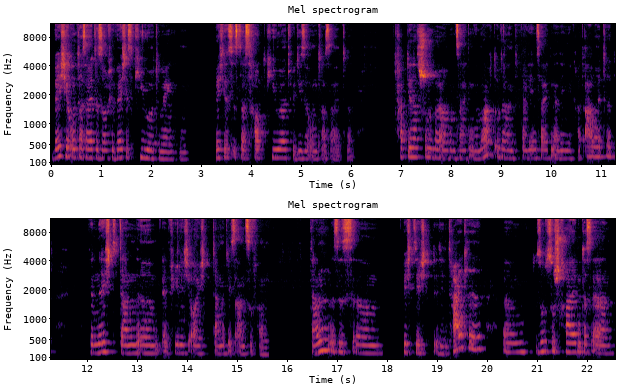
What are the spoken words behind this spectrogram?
Welche Unterseite soll für welches Keyword ranken? Welches ist das Hauptkeyword für diese Unterseite? Habt ihr das schon bei euren Seiten gemacht oder bei den Seiten, an denen ihr gerade arbeitet? Wenn nicht, dann ähm, empfehle ich euch, damit jetzt anzufangen. Dann ist es ähm, wichtig, den Titel ähm, so zu schreiben, dass er,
